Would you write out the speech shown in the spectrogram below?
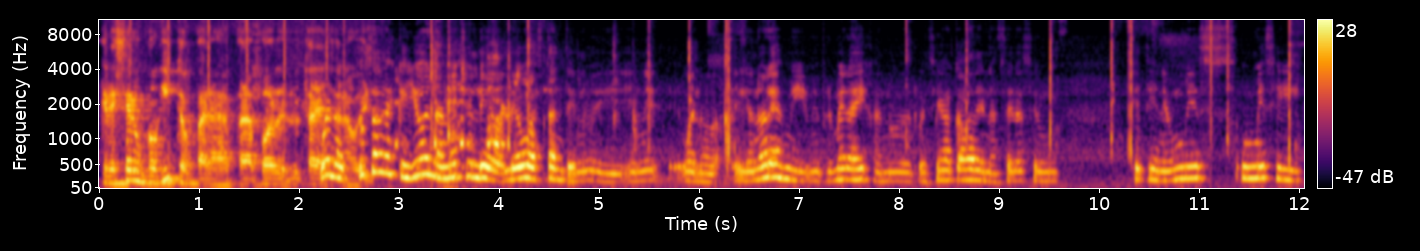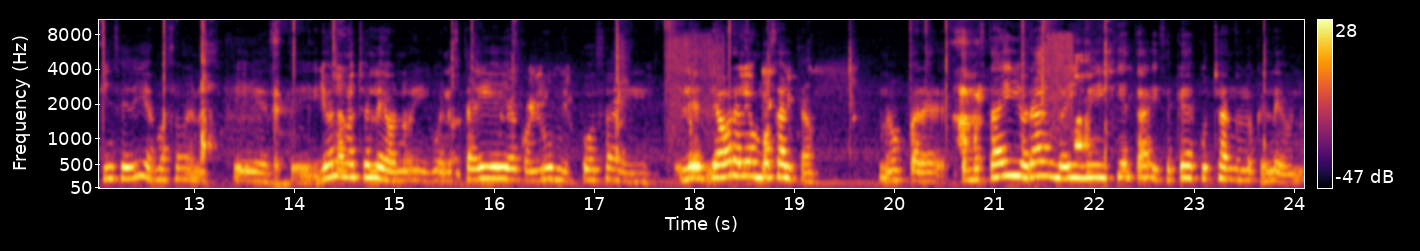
crecer un poquito para, para poder disfrutar bueno, esta novela. tú sabes que yo en la noche leo, leo bastante, ¿no? Y, bueno, Leonora es mi, mi, primera hija, ¿no? Recién acaba de nacer hace un, que tiene un mes, un mes y 15 días más o menos. Este, yo en la noche leo, ¿no? Y bueno, está ahí ella con Luz, mi esposa, y le, ahora leo en voz alta. ¿No? Para, como está ahí llorando, ahí me inquieta y se queda escuchando lo que leo, ¿no?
